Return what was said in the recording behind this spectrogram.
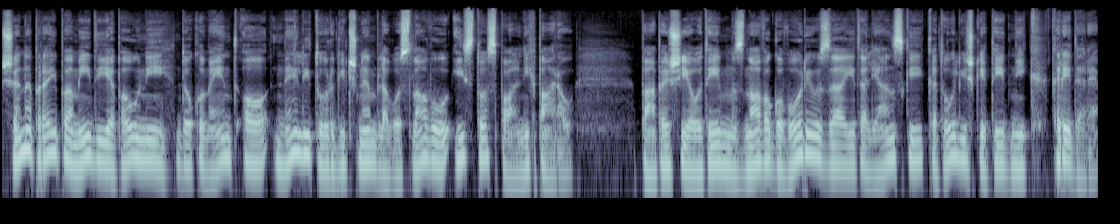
Še naprej pa medije polni dokument o neliturgičnem blagoslovu istospolnih parov. Papež je o tem znova govoril za italijanski katoliški tednik Credere.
